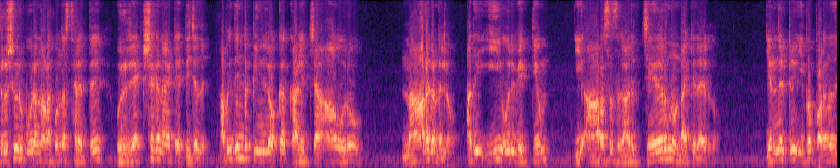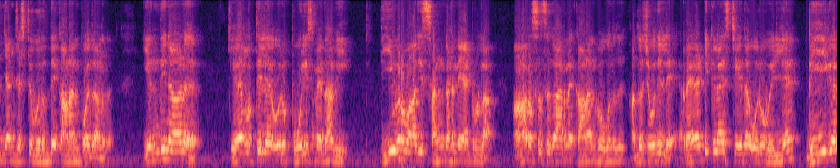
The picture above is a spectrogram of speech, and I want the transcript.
തൃശ്ശൂർ പൂരം നടക്കുന്ന സ്ഥലത്ത് ഒരു രക്ഷകനായിട്ട് എത്തിച്ചത്. അപ്പൊ ഇതിന്റെ പിന്നിലൊക്കെ കളിച്ച ആ ഒരു നാടകമുണ്ടല്ലോ അത് ഈ ഒരു വ്യക്തിയും ഈ ആർ എസ് എസ്സുകാരും ചേർന്നുണ്ടാക്കിയതായിരുന്നു. എന്നിട്ട് ഇപ്പൊ പറയുന്നത് ഞാൻ ജസ്റ്റ് വെറുതെ കാണാൻ പോയതാണെന്ന്. എന്തിനാണ് കേരളത്തിലെ ഒരു പോലീസ് മേധാവി തീവ്രവാദി സംഘടനയായിട്ടുള്ള ആർ എസ് എസ്സുകാരനെ കാണാൻ പോകുന്നത്? അതൊരു ചോദ്യമല്ലേ റാഡിക്കലൈസ് ചെയ്ത ഒരു വലിയ ഭീകര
